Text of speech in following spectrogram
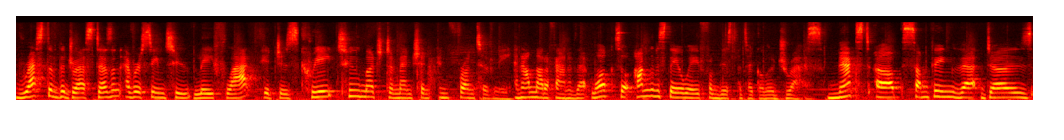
rest of the dress doesn't ever seem to lay flat. It just create too much dimension in front of me. And I'm not a fan of that look, so I'm gonna stay away from this particular dress. Next up, something that does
